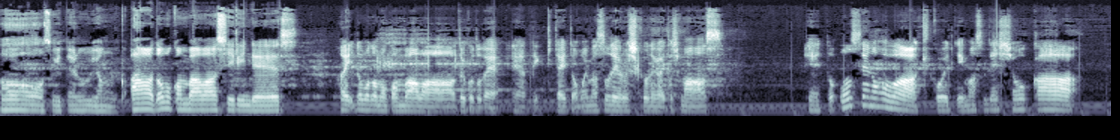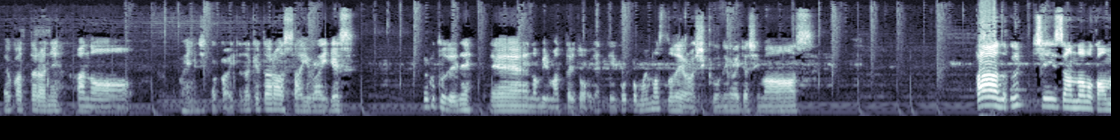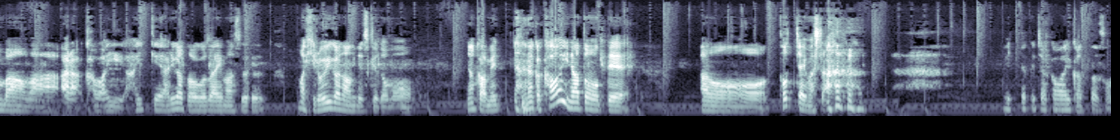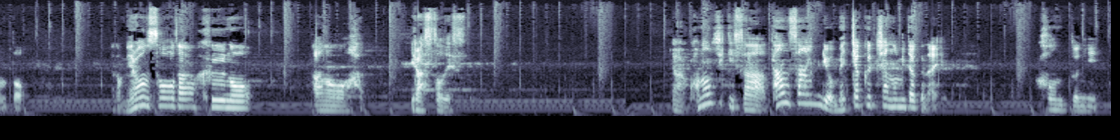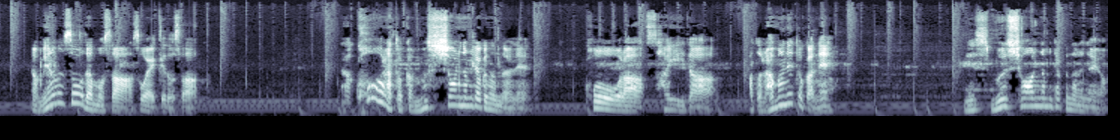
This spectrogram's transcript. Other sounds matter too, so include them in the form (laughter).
ああ、過ぎてるやんか。ああ、どうもこんばんは、シーリンです。はい、どうもどうもこんばんは。ということで、やっていきたいと思いますので、よろしくお願いいたします。えっ、と、音声の方は聞こえていますでしょうか？よかったらね、あのーお返事とかいただけたら幸いです。ということでね、えー、のんびりまったりとやっていこうと思いますので、よろしくお願いいたします。あー、うっちーさんどうもこんばんは。あら、かわいい背景ありがとうございます。まあ、広いがなんですけども、なんかめ、(laughs) なんか可愛いなと思って、あのー撮っちゃいました。(laughs) めちゃくちゃ可愛かったです、ほんと。なんかメロンソーダ風の、あのーはイラストです。いや、この時期さ、炭酸飲料めちゃくちゃ飲みたくない？本当に。メロンソーダもさ、そうやけどさ、コーラとか無性に飲みたくなるんだよね。コーラ、サイダー、あとラムネとかね。ね無性に飲みたくなるのよ。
